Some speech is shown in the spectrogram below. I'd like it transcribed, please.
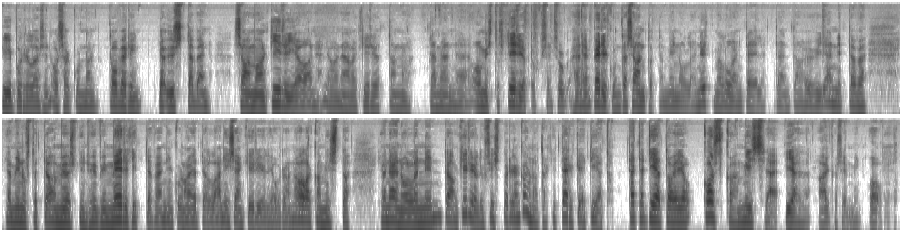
viipurilaisen osakunnan toverin ja ystävän saamaan kirjaan, johon hän oli kirjoittanut tämän omistuskirjoituksen. Hänen perikuntansa antoi tämän minulle. Nyt mä luen teille tämän. Tämä on hyvin jännittävä ja minusta tämä on myöskin hyvin merkittävä, niin kun ajatellaan isän kirjailijauran alkamista. Ja näin ollen, niin tämä on kirjallisuushistorian kannaltakin tärkeä tieto. Tätä tietoa ei ole koskaan missään vielä aikaisemmin ollut.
